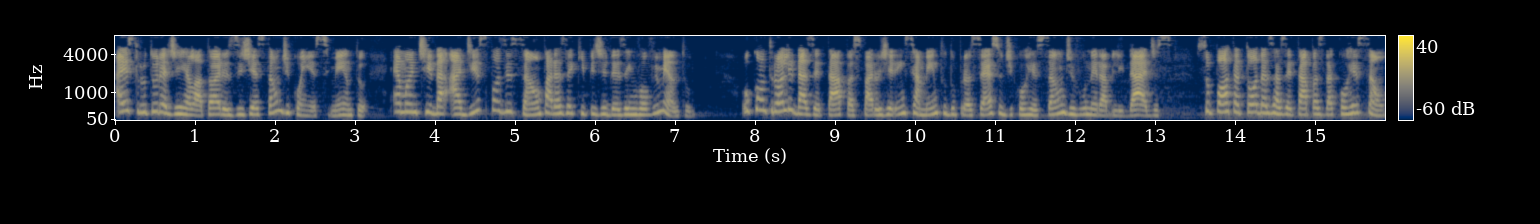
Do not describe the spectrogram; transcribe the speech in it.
a estrutura de relatórios e gestão de conhecimento é mantida à disposição para as equipes de desenvolvimento. O controle das etapas para o gerenciamento do processo de correção de vulnerabilidades suporta todas as etapas da correção,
